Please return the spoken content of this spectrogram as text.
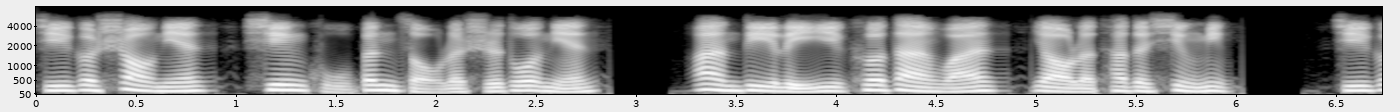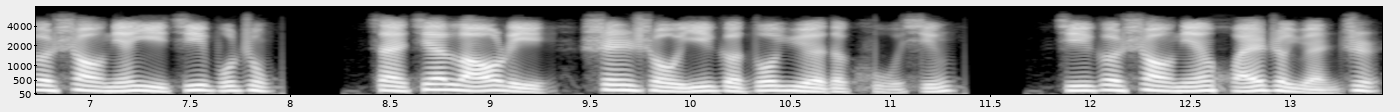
几个少年辛苦奔走了十多年，暗地里一颗弹丸要了他的性命。几个少年一击不中，在监牢里深受一个多月的苦刑。几个少年怀着远志，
